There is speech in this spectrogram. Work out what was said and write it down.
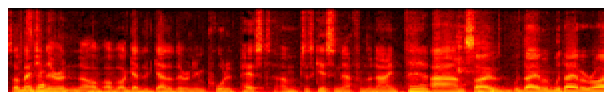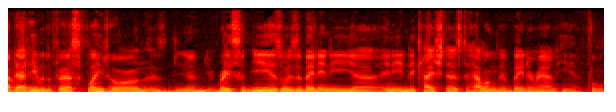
So I imagine they're, an, I I gather, gather they're an imported pest. I'm just guessing that from the name. Um, so would they, have, would they have arrived out here with the first fleet, or you know, recent years, or has there been any uh, any indication as to how long they've been around here for?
